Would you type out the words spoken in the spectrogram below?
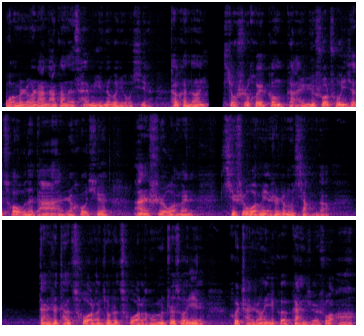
我们仍然拿刚才猜谜那个游戏，他可能就是会更敢于说出一些错误的答案，然后去暗示我们，其实我们也是这么想的。但是他错了就是错了。我们之所以会产生一个感觉说啊，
